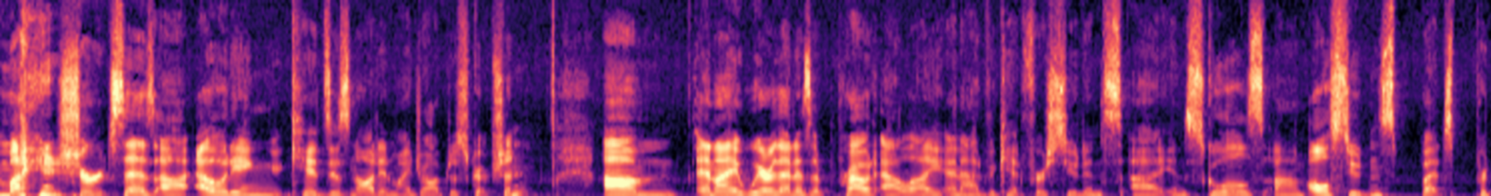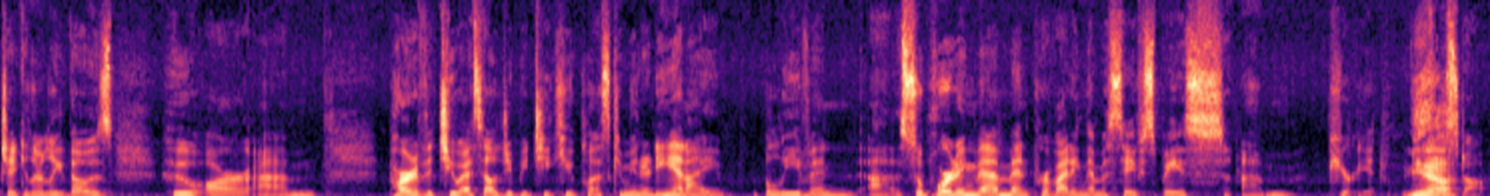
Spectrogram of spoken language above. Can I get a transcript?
my shirt says uh, "outing kids is not in my job description," um, and I wear that as a proud ally and advocate for students uh, in schools, um, all students, but particularly those who are. Um, part of the 2S LGBTQ plus community, and I believe in uh, supporting them and providing them a safe space. Um, period. Yeah. Full stop.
